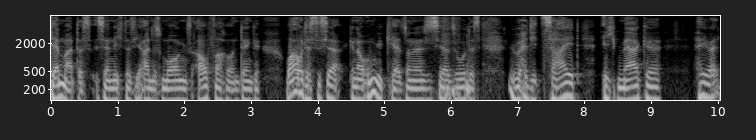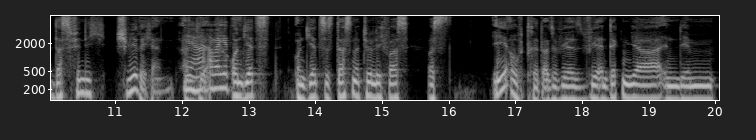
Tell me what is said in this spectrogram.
dämmert. Das ist ja nicht, dass ich eines Morgens aufwache und denke, wow, das ist ja genau umgekehrt, sondern es ist ja so, dass über die Zeit ich merke, hey, das finde ich schwierig an, an Ja, dir. aber jetzt- und jetzt und jetzt ist das natürlich was, was eh auftritt. Also wir wir entdecken ja in dem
